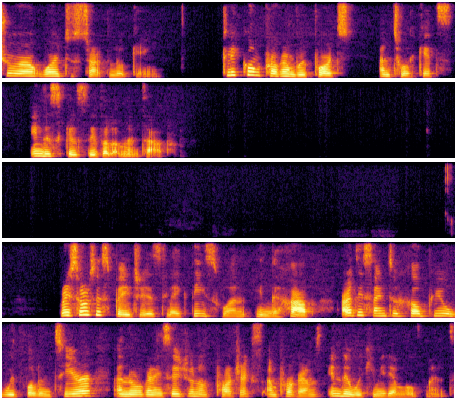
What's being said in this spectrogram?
sure where to start looking. Click on Program Reports and Toolkits in the Skills Development tab. Resources pages like this one in the Hub are designed to help you with volunteer and organizational projects and programs in the Wikimedia movement.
